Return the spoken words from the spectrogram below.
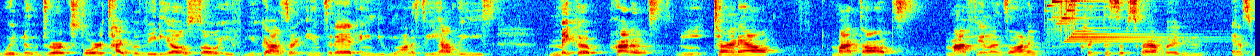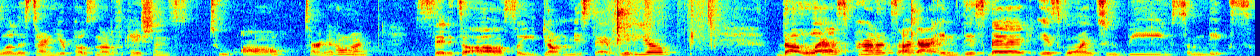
with new drugstore type of videos. So if you guys are into that and you want to see how these makeup products turn out, my thoughts, my feelings on them, click the subscribe button as well as turn your post notifications to all. Turn it on. Set it to all so you don't miss that video. The last products I got in this bag is going to be some NYX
